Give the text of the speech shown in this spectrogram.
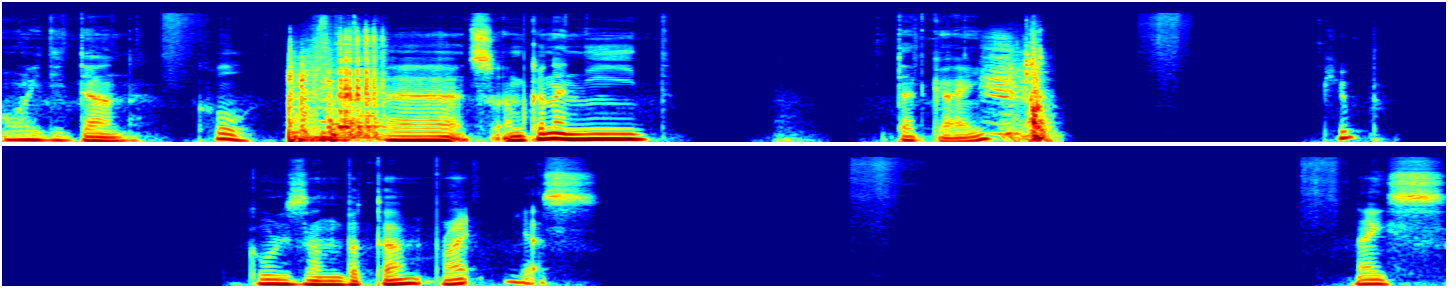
already done. Cool. Uh, so I'm gonna need that guy. Goal is on bottom, right? Yes. Nice.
